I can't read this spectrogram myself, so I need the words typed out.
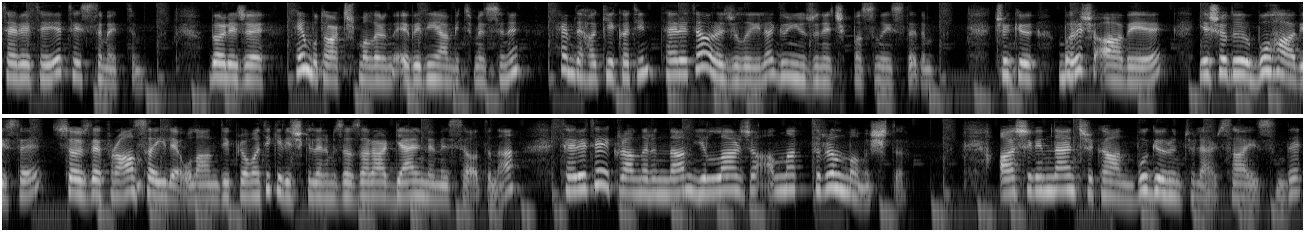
TRT'ye teslim ettim. Böylece hem bu tartışmaların ebediyen bitmesini hem de hakikatin TRT aracılığıyla gün yüzüne çıkmasını istedim. Çünkü Barış ağabeye yaşadığı bu hadise sözde Fransa ile olan diplomatik ilişkilerimize zarar gelmemesi adına TRT ekranlarından yıllarca anlattırılmamıştı. Arşivimden çıkan bu görüntüler sayesinde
